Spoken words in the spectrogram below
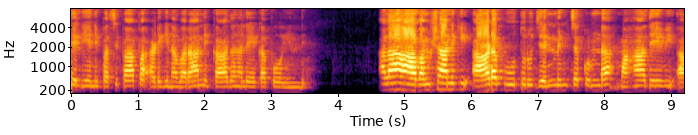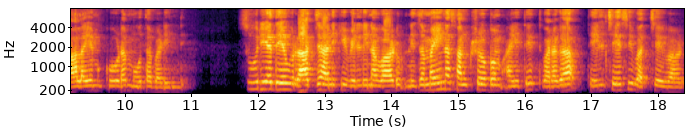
తెలియని పసిపాప అడిగిన వరాన్ని కాదనలేకపోయింది. అలా ఆ వంశానికి ఆడకూతురు జన్మించకుండా మహాదేవి ఆలయం కూడా మూతబడింది. సూర్యదేవ్ రాజ్యానికి వెళ్ళినవాడు నిజమైన సంక్షోభం అయితే త్వరగా తేల్చేసి వచ్చేవాడు.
